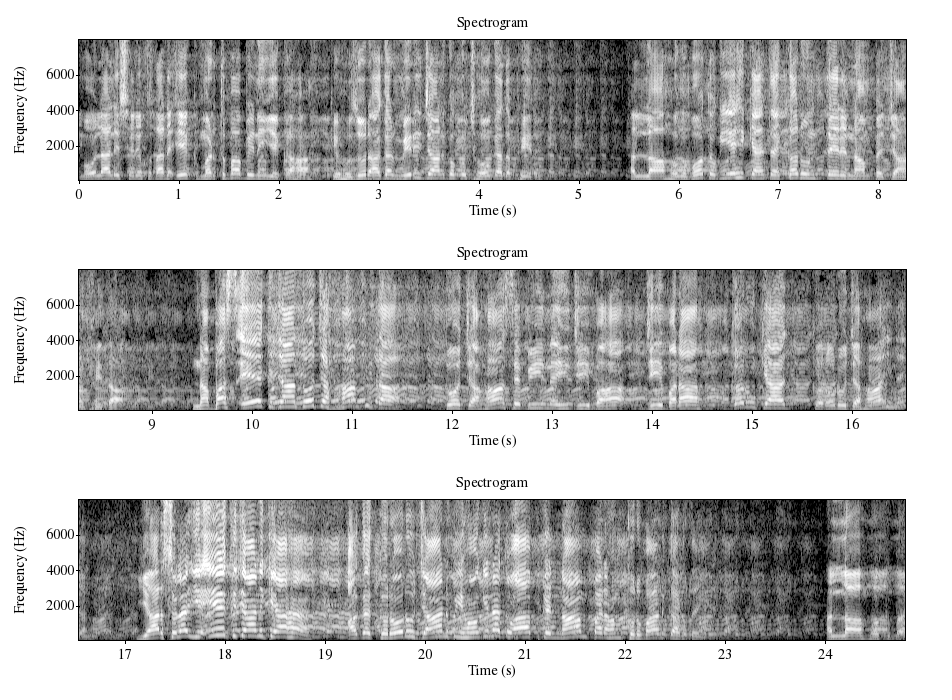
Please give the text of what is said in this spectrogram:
مولا علی شیر خدا نے ایک مرتبہ بھی نہیں یہ کہا کہ حضور اگر میری جان کو کچھ ہوگا تو پھر اللہ ہوگا۔ وہ تو یہی کہتے ہیں کرن تیرے نام پہ جان فدا۔ نہ بس ایک جان، دو جہاں فدا۔ دو جہاں سے بھی نہیں جی بہا جی برا۔ کروں کیا کروڑو جہاں ہی نہیں؟ یا رسول اللہ، یہ ایک جان کیا ہے؟ اگر کروڑو جان بھی ہوں گی نا تو آپ کے نام پر ہم قربان کر دیں گے۔ اللہ اکبر۔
